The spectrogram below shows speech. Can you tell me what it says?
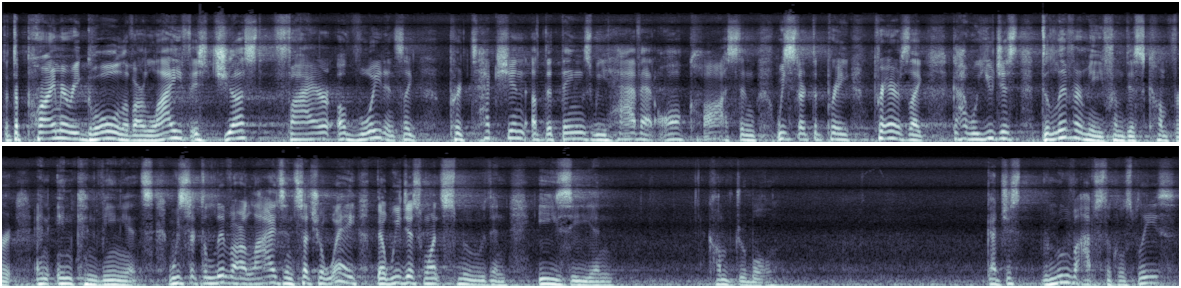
that the primary goal of our life is just fire avoidance, like protection of the things we have at all costs. And we start to pray prayers like, God, will you just deliver me from discomfort and inconvenience? We start to live our lives in such a way that we just want smooth and easy and comfortable. God, just remove obstacles, please.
